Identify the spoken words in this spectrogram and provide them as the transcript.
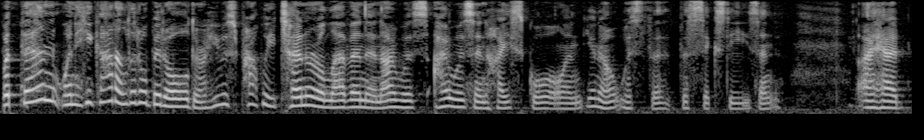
But then, when he got a little bit older, he was probably ten or eleven, and I was I was in high school, and you know it was the the '60s, and I had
